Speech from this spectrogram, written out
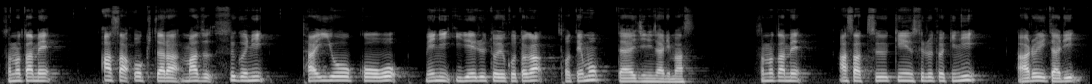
そのため、朝起きたらまずすぐに太陽光を目に入れるということがとても大事になります。そのため、朝通勤するときに歩いたり、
